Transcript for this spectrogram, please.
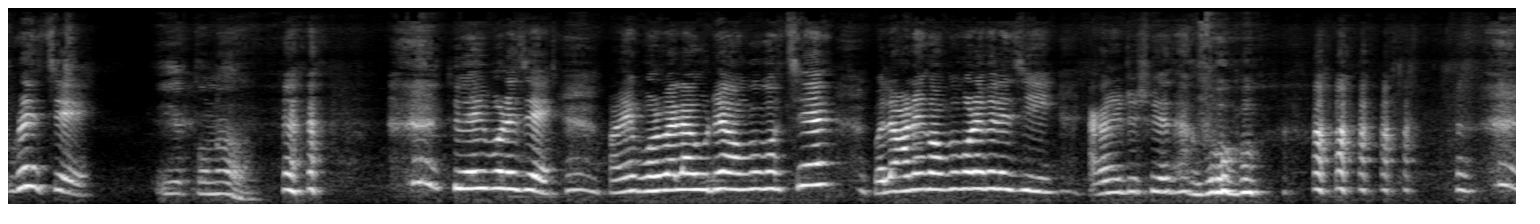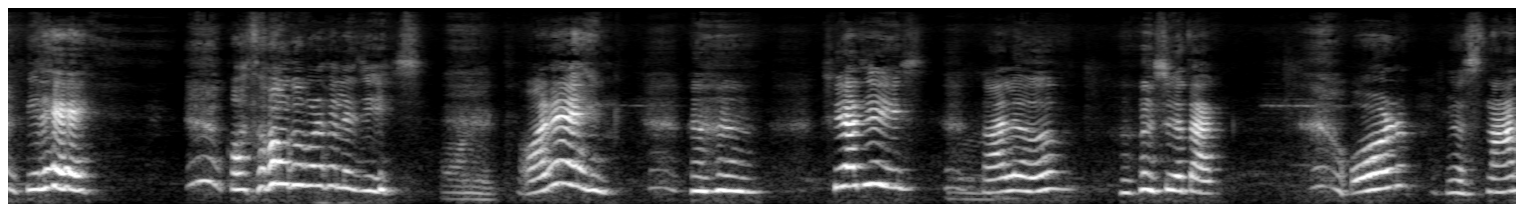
পড়েছে। তো না। শুয়েই পড়েছে। অনেক ভোরবেলা উঠে অঙ্ক করছে বলে অনেক অঙ্ক করে ফেলেছি এখন একটু শুয়ে থাকব। কিরে? কত অঙ্ক করে ফেলেছিস? অনেক। অনেক? শুয়ে আছিস? ভালো। শুয়ে থাক। ওর স্নান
